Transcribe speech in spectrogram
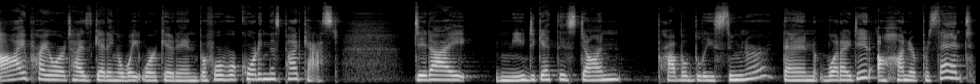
I prioritized getting a weight workout in before recording this podcast. Did I need to get this done probably sooner than what I did? 100%.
